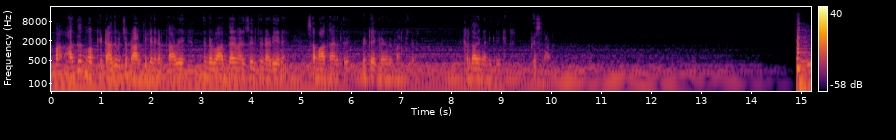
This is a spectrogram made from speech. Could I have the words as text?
അപ്പം അത് നോക്കിയിട്ട് അത് വെച്ച് പ്രാർത്ഥിക്കണേ കർത്താവേ നിന്റെ വാഗ്ദാനം അനുസരിച്ച് ഒരു അടിയനെ സമാധാനത്തിൽ വിട്ടേക്കണമെന്ന് പ്രാർത്ഥിക്കണം. കർത്താവിനെ അനുഗ്രഹിക്കട്ടെ. പ്രശ്നമാണ്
